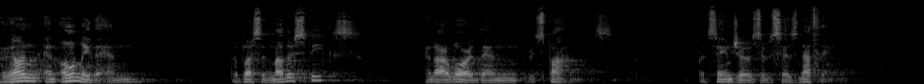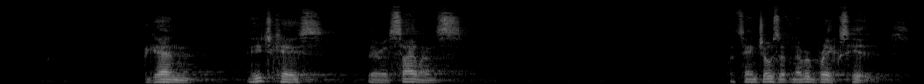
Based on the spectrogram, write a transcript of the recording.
And, then, and only then the Blessed Mother speaks, and our Lord then responds. But St. Joseph says nothing. Again, in each case, there is silence, but St. Joseph never breaks his.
